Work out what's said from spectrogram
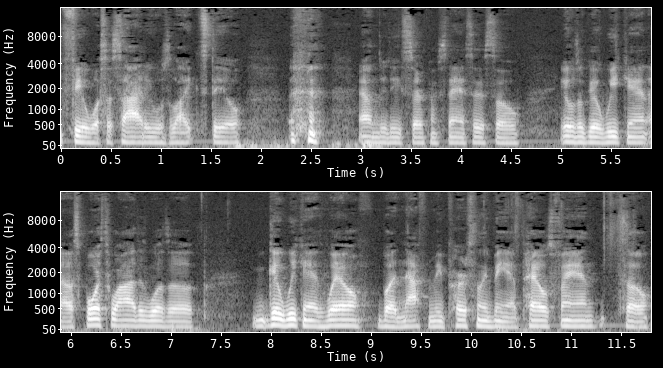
feel what society was like still. under these circumstances. So it was a good weekend. Uh, sports wise, it was a good weekend as well, but not for me personally being a Pels fan. So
